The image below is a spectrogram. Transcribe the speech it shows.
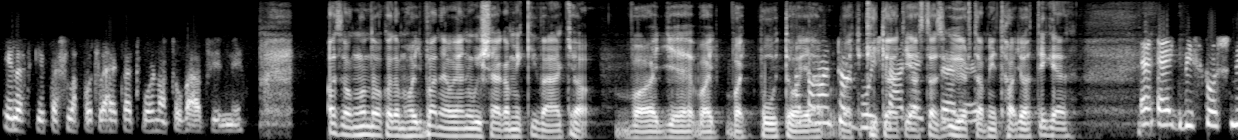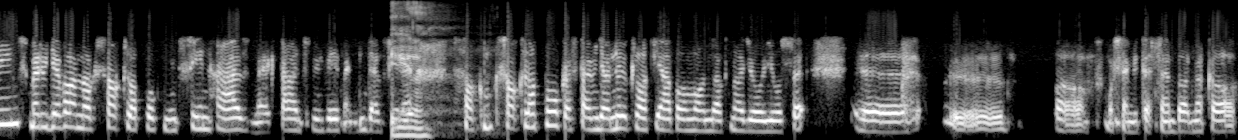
életképes lapot lehetett volna továbbvinni. Azon gondolkodom, hogy van-e olyan újság, ami kiváltja, vagy, vagy, vagy pótolja, hát, vagy kitölti azt az űrt, amit hagyott, igen? E, egy biztos nincs, mert ugye vannak szaklapok, mint színház, meg táncművé, meg mindenféle szak, szaklapok, aztán ugye a nők lapjában vannak nagyon jó, ö, ö, a, most nem jut eszembe annak a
